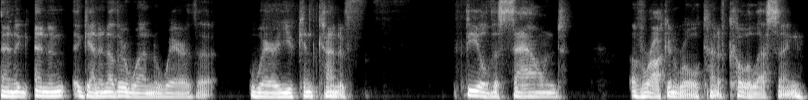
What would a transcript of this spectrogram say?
and and again another one where the where you can kind of feel the sound of rock and roll kind of coalescing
